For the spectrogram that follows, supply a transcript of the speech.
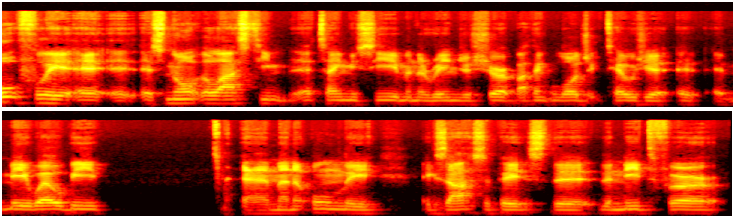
hopefully it, it's not the last team, uh, time you see him in the Rangers shirt, but I think logic tells you it, it may well be, um, and it only exacerbates the the need for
